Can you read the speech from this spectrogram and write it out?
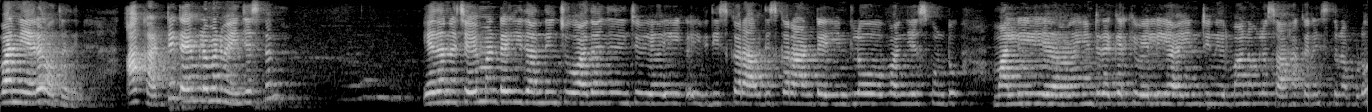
వన్ ఇయర్ అవుతుంది. ఆ కట్టే టైంలో మనం ఏం చేస్తాం? ఏదైనా చేయమంటే ఇది అందించు అది అందించు ఇవి తీసుకురా అవి తీసుకురా అంటే ఇంట్లో పని చేసుకుంటూ మళ్ళీ ఇంటి దగ్గరికి వెళ్ళి ఆ ఇంటి నిర్మాణంలో సహకరిస్తున్నప్పుడు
